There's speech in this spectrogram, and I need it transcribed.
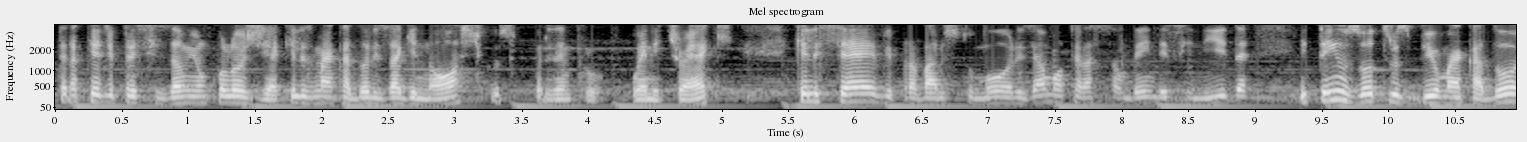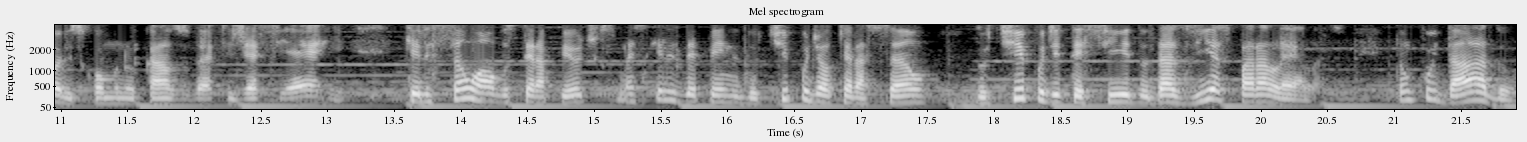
terapia de precisão em oncologia, aqueles marcadores agnósticos, por exemplo, o N-TRAC, que ele serve para vários tumores, é uma alteração bem definida, e tem os outros biomarcadores, como no caso do FGFR, que eles são alvos terapêuticos, mas que eles dependem do tipo de alteração, do tipo de tecido, das vias paralelas. Então, cuidado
